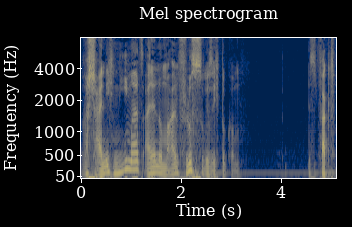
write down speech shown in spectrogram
wahrscheinlich niemals einen normalen Fluss zu Gesicht bekommen. Ist Fakt.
